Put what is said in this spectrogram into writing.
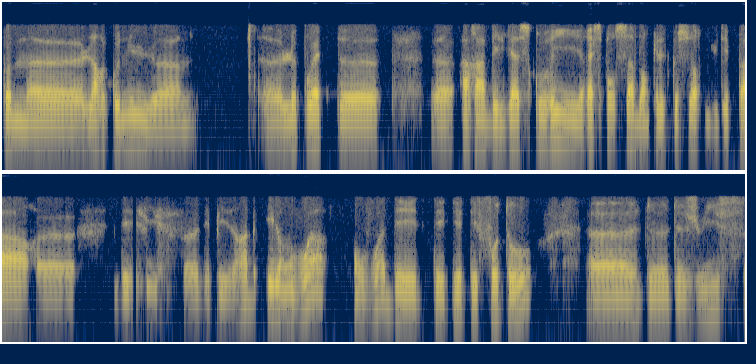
comme l'a reconnu euh, le poète euh, euh, arabe Elias Kouri, responsable en quelque sorte du départ des juifs des pays arabes, et on voit, on voit des, photos de, de, juifs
